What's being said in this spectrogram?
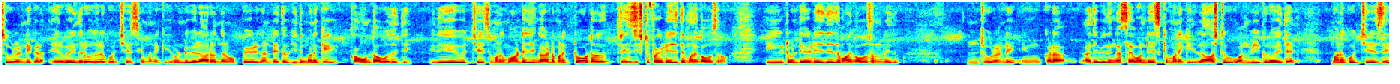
చూడండి ఇక్కడ ఇరవై ఎనిమిది రోజులకు వచ్చేసి మనకి రెండు వేల ఆరు వందల ముప్పై ఏడు గంట అయితే ఇది మనకి కౌంట్ అవ్వదు ఇది. ఇది వచ్చేసి మనకు మౌంటేజింగ్ కావాలంటే మనకి total three sixty five days అయితే మనకు అవసరం. ఈ ట్వంటీ ఎయిట్ డేస్ అయితే మనకు అవసరం లేదు. చూడండి ఇక్కడ అదేవిధంగా సెవెన్ డేస్కి మనకి లాస్ట్ వన్ వీక్లో అయితే మనకు వచ్చేసి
